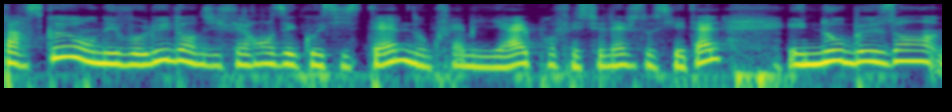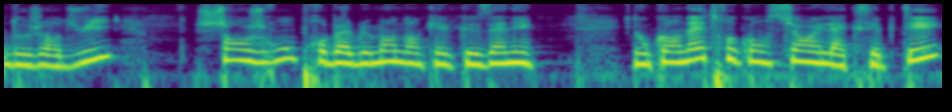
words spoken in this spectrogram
Parce qu'on évolue dans différents écosystèmes, donc familial, professionnel, sociétal, et nos besoins d'aujourd'hui changeront probablement dans quelques années. Donc en être conscient et l'accepter,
